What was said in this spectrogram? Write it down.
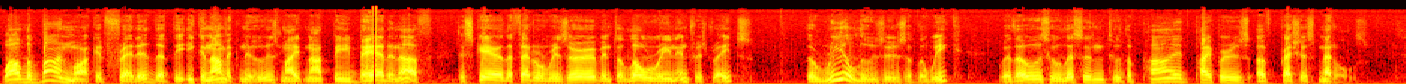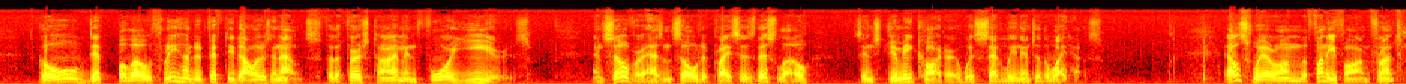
While the bond market fretted that the economic news might not be bad enough to scare the Federal Reserve into lowering interest rates, the real losers of the week were those who listened to the Pied Pipers of precious metals. Gold dipped below $350 an ounce for the first time in four years. And silver hasn't sold at prices this low since Jimmy Carter was settling into the White House. Elsewhere on the funny farm front,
